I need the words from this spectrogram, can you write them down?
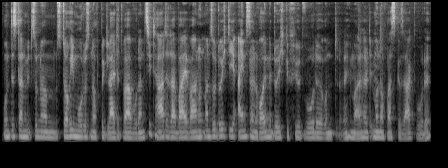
und es dann mit so einem Story-Modus noch begleitet war, wo dann Zitate dabei waren und man so durch die einzelnen Räume durchgeführt wurde und immer, halt immer noch was gesagt wurde.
